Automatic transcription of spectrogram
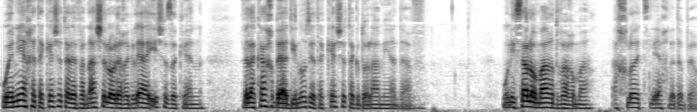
הוא הניח את הקשת הלבנה שלו לרגלי האיש הזקן, ולקח בעדינות את הקשת הגדולה מידיו. הוא ניסה לומר דבר מה, אך לא הצליח לדבר.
